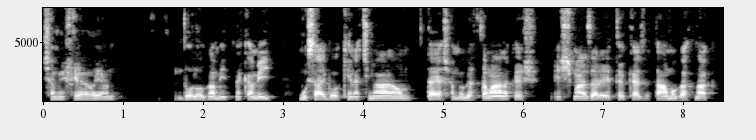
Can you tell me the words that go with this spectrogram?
semmiféle olyan dolog, amit nekem így muszájból kéne csinálnom, teljesen mögöttem állnak, és, és már az elejétől kezdve támogatnak,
